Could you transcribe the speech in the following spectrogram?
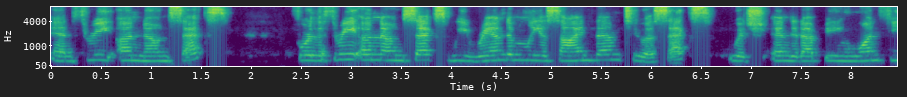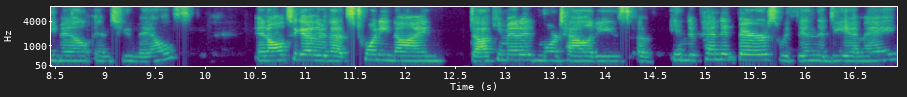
and three unknown sex. For the three unknown sex, we randomly assigned them to a sex, which ended up being one female and two males. And altogether, that's 29 documented mortalities of independent bears within the DMA.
